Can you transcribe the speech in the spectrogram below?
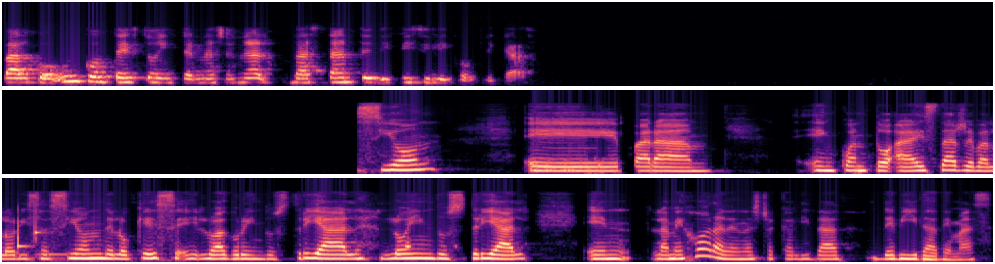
bajo un contexto internacional bastante difícil y complicado. Eh, para en cuanto a esta revalorización de lo que es eh, lo agroindustrial, lo industrial, en la mejora de nuestra calidad de vida además.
